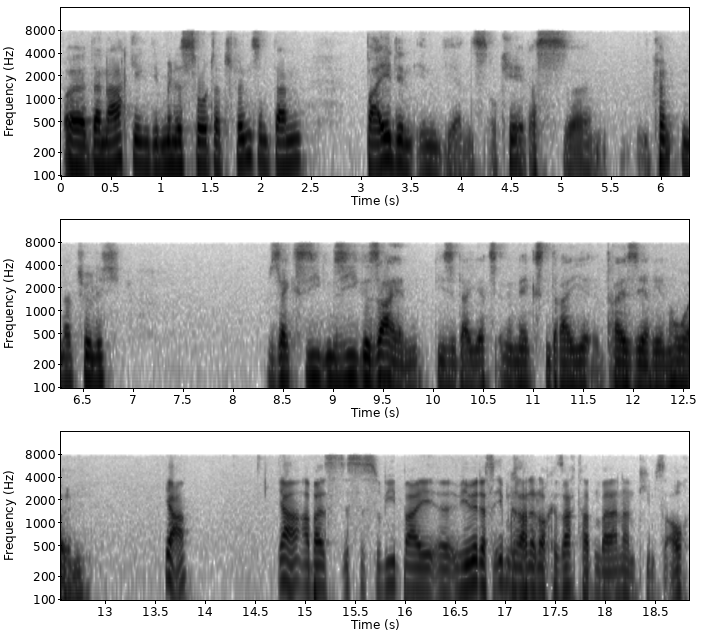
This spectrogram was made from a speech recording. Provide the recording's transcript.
Äh, danach gegen die Minnesota Twins und dann bei den Indians. Okay, das äh, könnten natürlich sechs, sieben Siege sein, die sie da jetzt in den nächsten drei, drei Serien holen. Ja. Ja, aber es, es ist so wie bei, äh, wie wir das eben gerade noch gesagt hatten, bei anderen Teams auch.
